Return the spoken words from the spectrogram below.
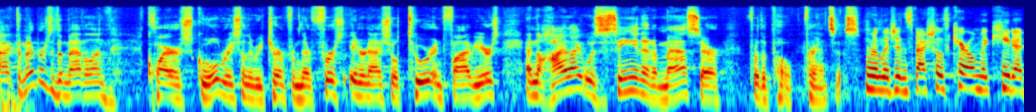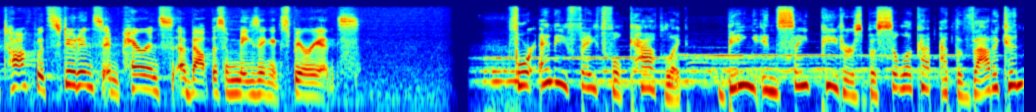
back. The members of the Madeleine Choir School recently returned from their first international tour in five years, and the highlight was singing at a mass there for the Pope Francis. Religion specialist Carole Mikita talked with students and parents about this amazing experience. For any faithful Catholic, being in St. Peter's Basilica at the Vatican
